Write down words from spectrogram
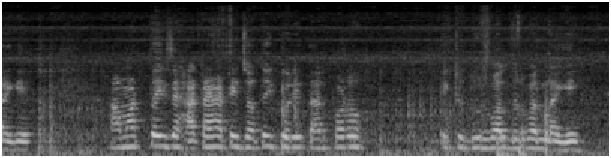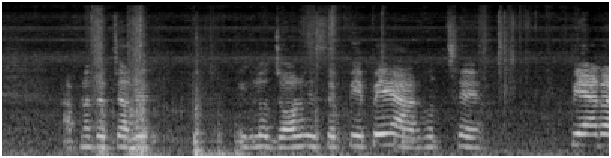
লাগে। আমার তো এই যে হাঁটাহাঁটি যতই করি তারপরও একটু দুর্বল দুর্বল লাগে। আপনাদের যাদের এগুলো জ্বর হয়েছে পেঁপে আর হচ্ছে পেয়ারা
